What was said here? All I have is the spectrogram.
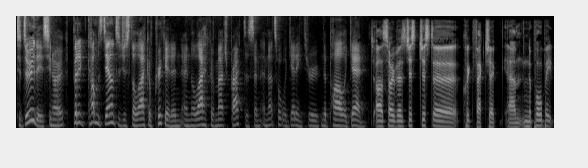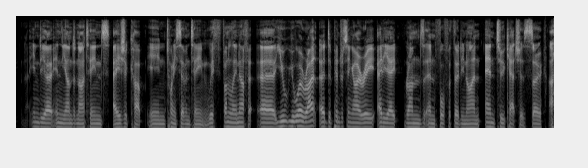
to do this. You know, but it comes down to just the lack of cricket and, and the lack of match practice, and, and that's what we're getting through Nepal again. Oh, sorry, Bez. Just just a quick fact check. Um, Nepal beat India in the under 19s Asia Cup in 2017. With, funnily enough, uh, you you were right. Uh, Dipendra Singh Airee, 88 runs and four for 39 and two catches. So uh,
